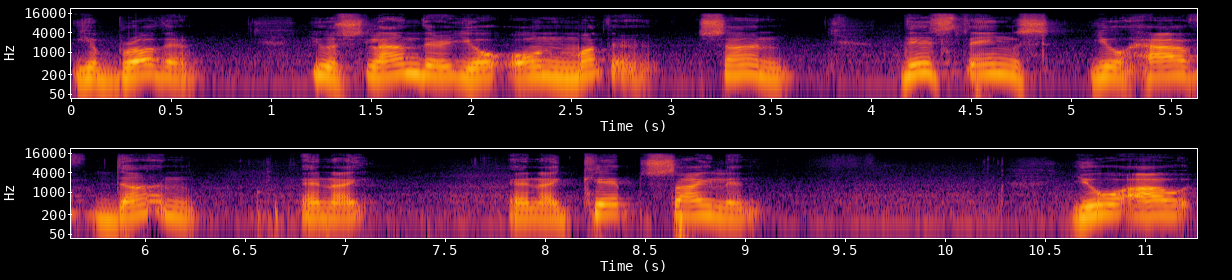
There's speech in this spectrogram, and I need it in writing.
your brother, you slander your own mother, son. These things you have done, and I and I kept silent. You out,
